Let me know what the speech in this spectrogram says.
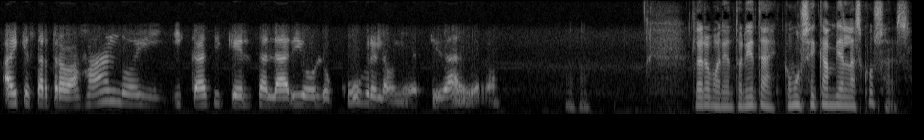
hay que estar trabajando y, casi que el salario lo cubre la universidad, ¿verdad? Claro, María Antonieta, ¿cómo se cambian las cosas?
